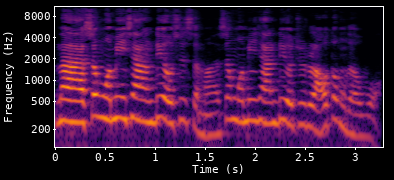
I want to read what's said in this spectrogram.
那生活面向六是什么？生活面向六就是劳动的我，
